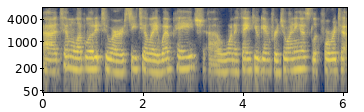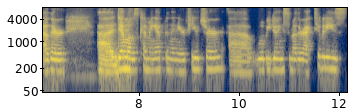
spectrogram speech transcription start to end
Uh, Tim will upload it to our CTLA webpage. I want to thank you again for joining us. Look forward to other uh, demos coming up in the near future. Uh, we'll be doing some other activities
